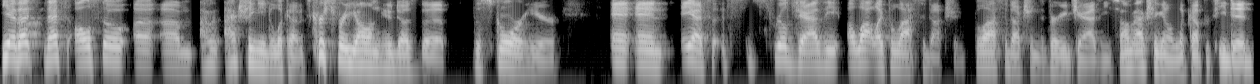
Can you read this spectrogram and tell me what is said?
Yeah, that's that's also uh, um I I actually need to look it up. It's Christopher Young who does the the score here. And, and yeah, it's, it's it's real jazzy, a lot like The Last Seduction. The Last Seduction is very jazzy. So I'm actually going to look up if he did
